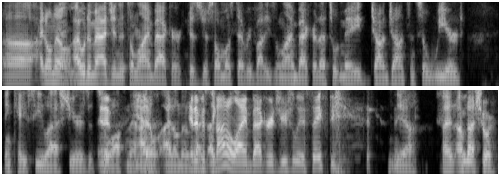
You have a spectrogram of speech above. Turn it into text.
Uh, I don't know. he's I would imagine it's a linebacker because just almost everybody's a linebacker. That's what made John Johnson so weird in KC last year. Is it's And so if- often that yeah. I don't I don't know. And if it's I- not a linebacker, it's usually a safety. yeah, I, So- I'm not sure.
